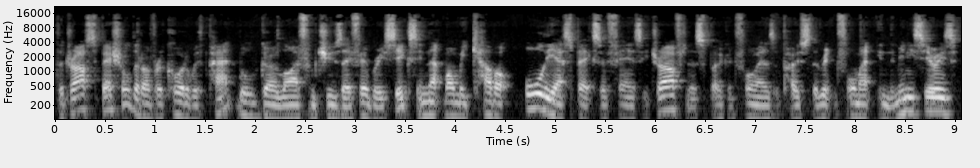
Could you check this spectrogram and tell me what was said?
The draft special that I've recorded with Pat will go live from Tuesday, February 6. In that one, we cover all the aspects of fantasy draft in a spoken format as opposed to the written format in the mini-series.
